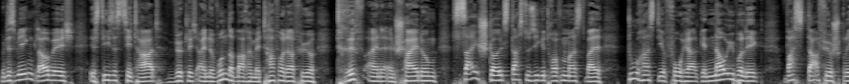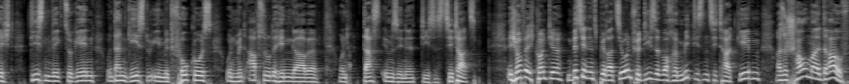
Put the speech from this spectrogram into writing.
Und deswegen glaube ich, ist dieses Zitat wirklich eine wunderbare Metapher dafür. Triff eine Entscheidung, sei stolz, dass du sie getroffen hast, weil du hast dir vorher genau überlegt, was dafür spricht, diesen Weg zu gehen und dann gehst du ihn mit Fokus und mit absoluter Hingabe und das im Sinne dieses Zitats. Ich hoffe, ich konnte dir ein bisschen Inspiration für diese Woche mit diesem Zitat geben. Also schau mal drauf,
